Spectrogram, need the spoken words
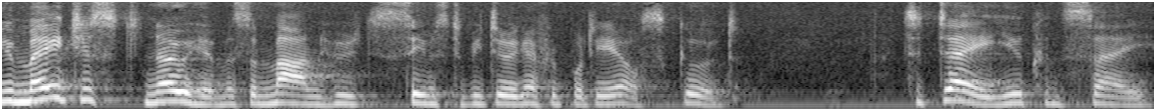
You may just know him as a man who seems to be doing everybody else good. Today, you can say,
